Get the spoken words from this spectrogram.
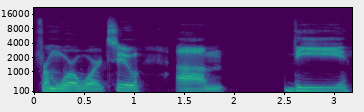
from World War II. Um, the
